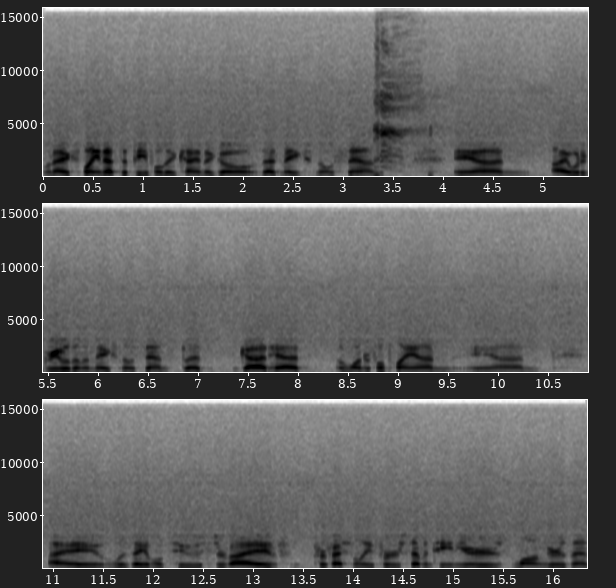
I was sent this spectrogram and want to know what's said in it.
when I explain that to people, they kind of go, "That makes no sense," and I would agree with them. It makes no sense, but God had a wonderful plan, and I was able to survive professionally for 17 years, longer than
